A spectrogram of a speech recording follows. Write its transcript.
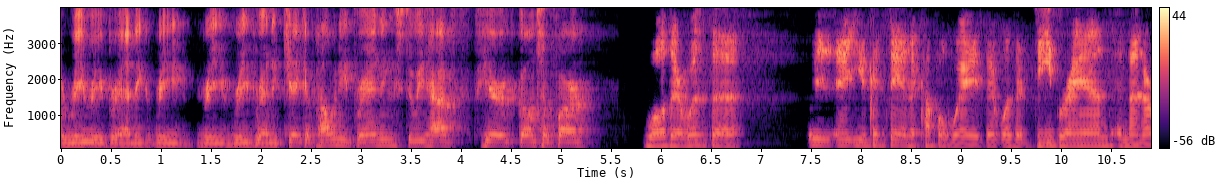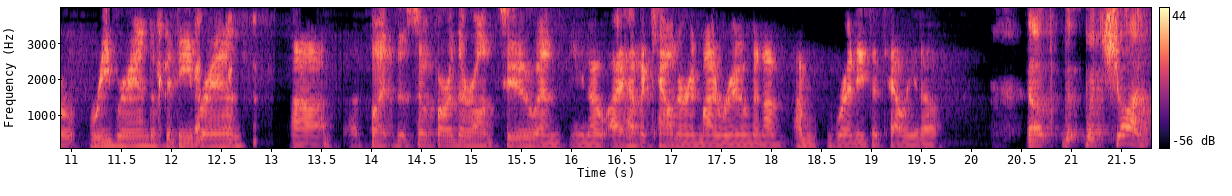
re rebranding, re re rebranding. Jacob, how many brandings do we have here going so far? Well, there was the you could say it a couple ways. It was a D brand and then a rebrand of the D brand. Uh, but so far they're on two, and you know I have a counter in my room, and I'm I'm ready to tally it up. Now, but, but Sean,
